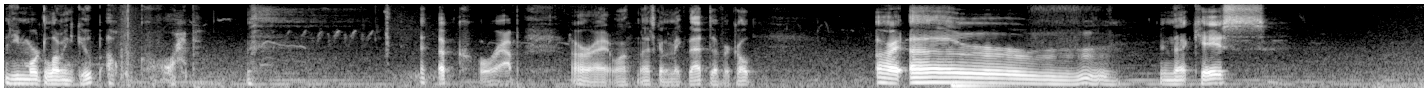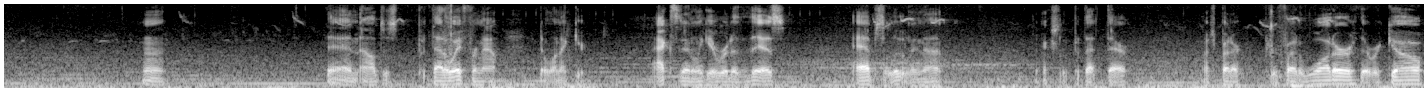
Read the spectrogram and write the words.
Need more glowing goop? Oh, crap. oh, crap. Alright, well, that's going to make that difficult. Alright, uh... In that case... Huh. Then I'll just put that away for now. Don't want to get accidentally get rid of this. Absolutely not. Actually, put that there. Much better. Purified water. There we go.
